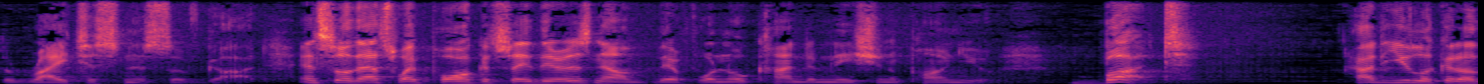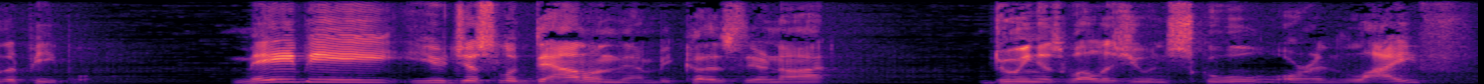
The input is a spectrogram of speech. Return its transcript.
the righteousness of God. And so that's why Paul could say, There is now, therefore, no condemnation upon you. But, how do you look at other people? Maybe you just look down on them because they're not doing as well as you in school or in life,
